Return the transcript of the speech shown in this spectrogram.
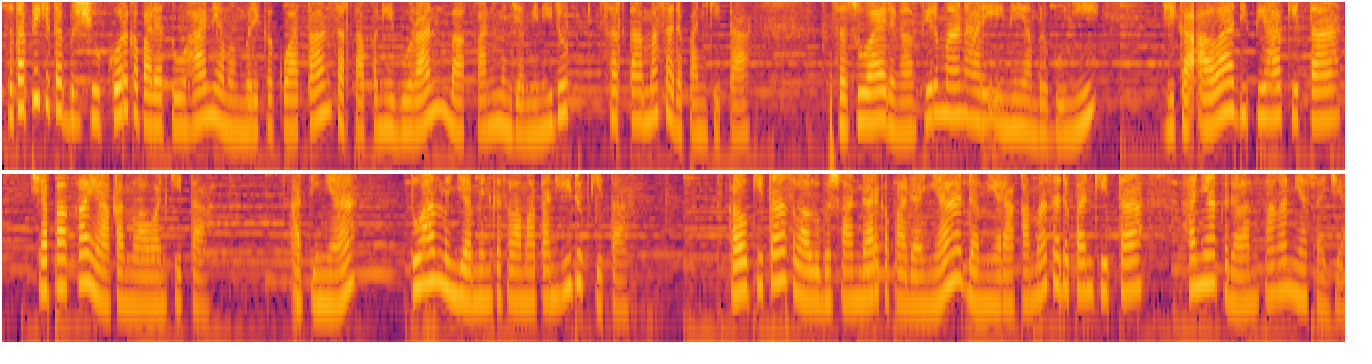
Tetapi kita bersyukur kepada Tuhan yang memberi kekuatan serta penghiburan, bahkan menjamin hidup serta masa depan kita. Sesuai dengan firman hari ini yang berbunyi, "Jika Allah di pihak kita, siapakah yang akan melawan kita?" Artinya, Tuhan menjamin keselamatan hidup kita. Kalau kita selalu bersandar kepadanya dan menyerahkan masa depan kita hanya ke dalam tangannya saja.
